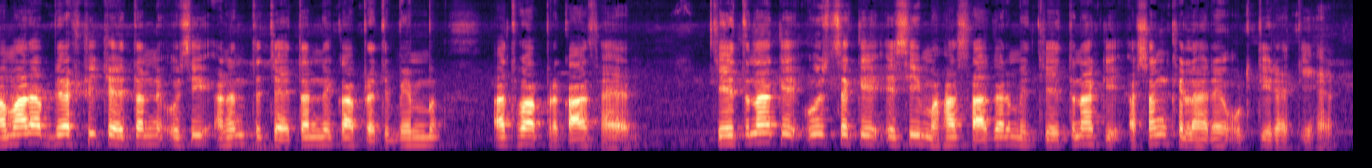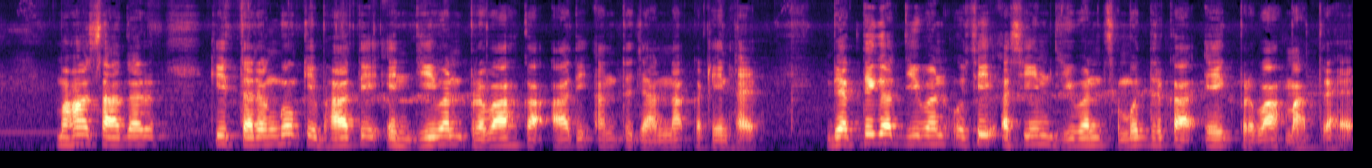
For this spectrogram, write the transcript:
हमारा व्यष्टि चैतन्य उसी अनंत चैतन्य का प्रतिबिंब अथवा प्रकाश है। चेतना के उच्च के इसी महासागर में चेतना की असंख्य लहरें उठती रहती हैं। महासागर की तरंगों की भांति इन जीवन प्रवाह का आदि अंत जानना कठिन है। व्यक्तिगत जीवन उसी असीम जीवन समुद्र का एक प्रवाह मात्र है।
